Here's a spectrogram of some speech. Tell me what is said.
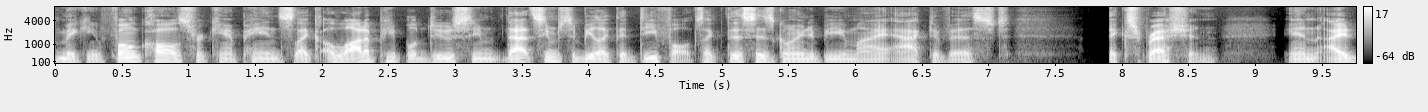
making phone calls for campaigns. Like a lot of people do seem that seems to be like the default. It's like this is going to be my activist expression. And I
